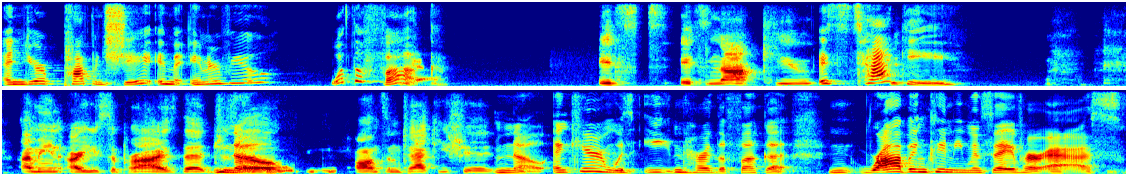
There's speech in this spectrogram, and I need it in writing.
and you're popping shit in the interview? What the fuck? it's it's not cute. It's tacky. I mean, are you surprised that Gizelle No. on some tacky shit? No. And Karen was eating her the fuck up. Robyn couldn't even save her ass.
